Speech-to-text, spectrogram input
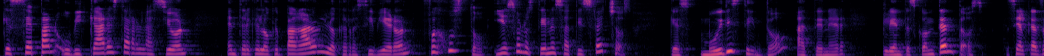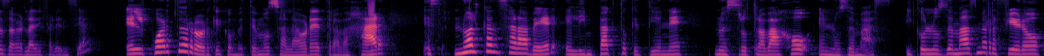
que sepan ubicar esta relación entre que lo que pagaron y lo que recibieron fue justo y eso los tiene satisfechos, que es muy distinto a tener clientes contentos. ¿Si alcanzas a ver la diferencia? El cuarto error que cometemos a la hora de trabajar es no alcanzar a ver el impacto que tiene nuestro trabajo en los demás. Y con los demás me refiero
